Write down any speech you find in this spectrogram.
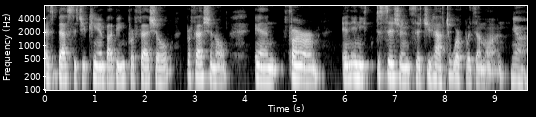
as best that you can by being professional, professional and firm in any decisions that you have to work with them on. Yeah.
